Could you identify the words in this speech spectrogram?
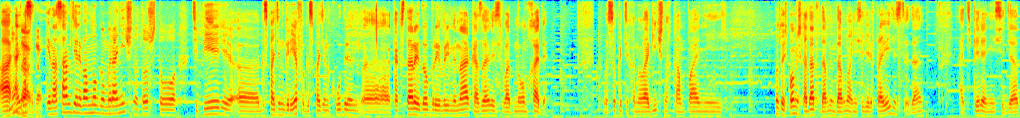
А, ну, а да, и, на, да. и на самом деле во многом иронично то, что теперь э, господин Греф и господин Кудрин, э, как в старые добрые времена, оказались в одном хабе высокотехнологичных компаний. Ну, то есть, помнишь, когда-то давным-давно они сидели в правительстве, да? А теперь они сидят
